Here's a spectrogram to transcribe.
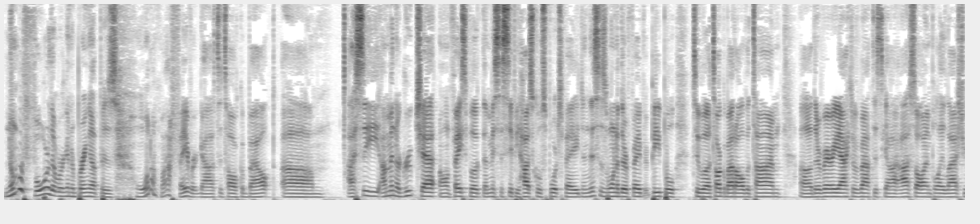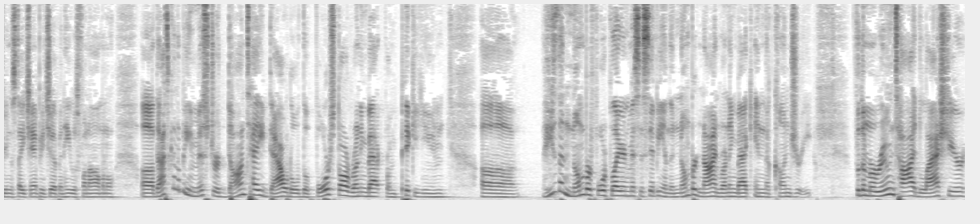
Number four that we're going to bring up is one of my favorite guys to talk about. Um, I see I'm in a group chat on Facebook, the Mississippi High School Sports page, and this is one of their favorite people to uh, talk about all the time. Uh, they're very active about this guy. I saw him play last year in the state championship, and he was phenomenal. Uh, that's going to be Mr. Dante Dowdle, the four-star running back from Picayune. Uh, he's the number four player in Mississippi and the number nine running back in the country. For the Maroon Tide last year,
